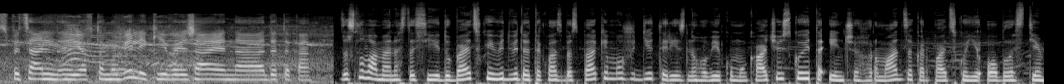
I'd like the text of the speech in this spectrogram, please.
спеціальний автомобіль, який виїжджає на ДТП. За словами Анастасії Дубецької, відвідати клас безпеки можуть діти різного віку Мукачівської та інших громад Закарпатської області.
